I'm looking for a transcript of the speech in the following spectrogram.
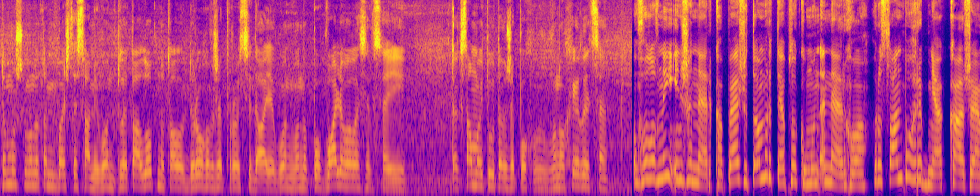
тому що воно там, бачите самі, вон плита лопнута, дорога вже просідає, вон воно повалювалося все і так само і тут вже воно хилиться. Головний інженер КП Житомир Теплокомуненерго Руслан Погребняк каже,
